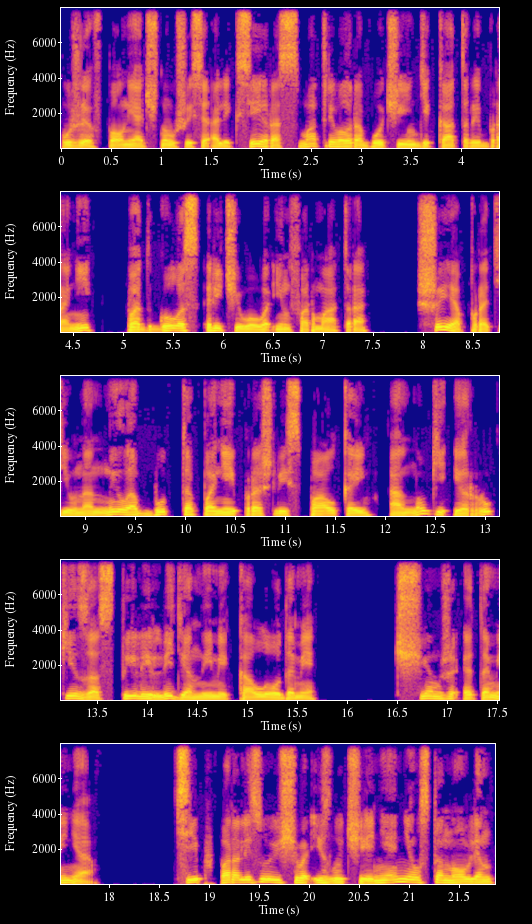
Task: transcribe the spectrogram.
Уже вполне очнувшийся Алексей рассматривал рабочие индикаторы брони под голос речевого информатора. Шея противно ныла, будто по ней прошли с палкой, а ноги и руки застыли ледяными колодами. Чем же это меня? Тип парализующего излучения не установлен.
